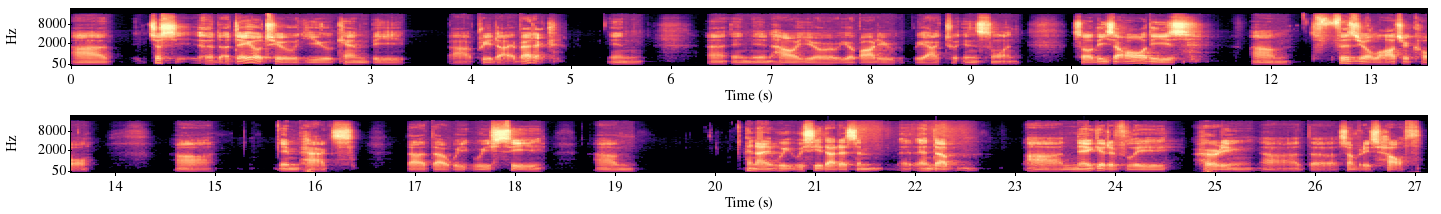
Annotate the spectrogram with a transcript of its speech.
Uh, just a, a, day or two, you can be uh, pre-diabetic in, uh, in in how your your body react to insulin. So these are all these um, physiological uh, impacts that, that we, we see. Um, and I, we, we see that as end up uh, negatively hurting uh, the somebody's health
